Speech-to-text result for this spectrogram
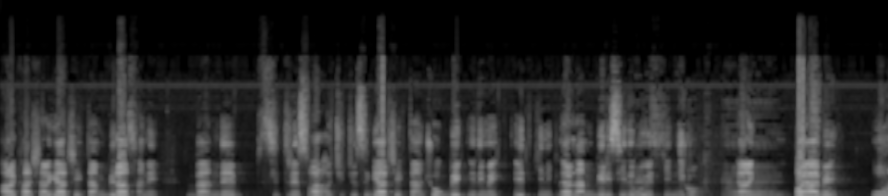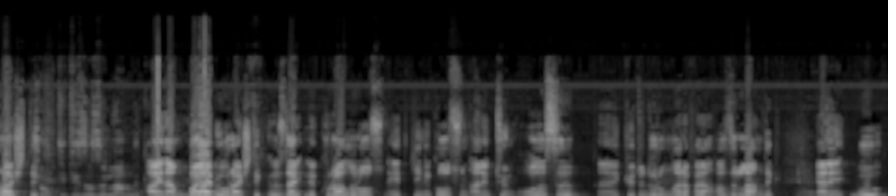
Arkadaşlar gerçekten biraz hani bende stres var açıkçası. Gerçekten çok beklediğim et- etkinliklerden birisiydi bu Evet, etkinlik. Çok, e, yani bayağı bir uğraştık. çok titiz hazırlandık. Aynen bayağı bir uğraştık. Özellikle kurallar olsun, etkinlik olsun. Hani tüm olası e, kötü durumlara falan hazırlandık. Evet. Yani bu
